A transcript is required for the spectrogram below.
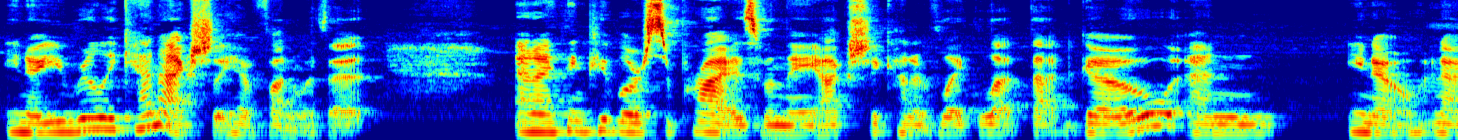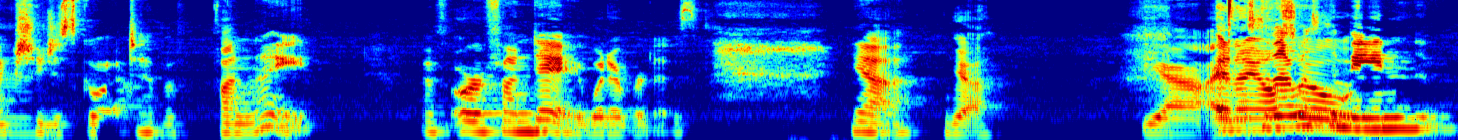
you know you really can actually have fun with it and I think people are surprised when they actually kind of like let that go and you know and mm-hmm. actually just go out to have a fun night or a fun day, whatever it is. Yeah, Yeah. Yeah, And I, I so that was the main.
